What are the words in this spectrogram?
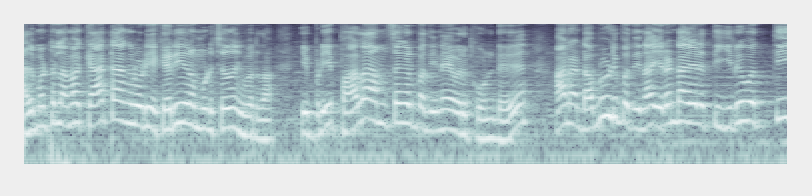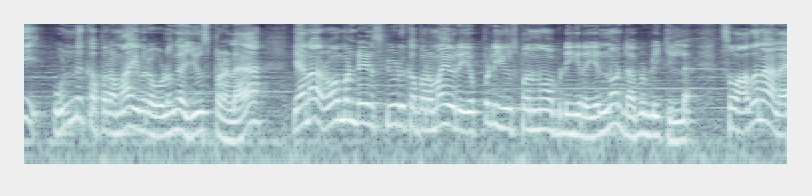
அது மட்டும் இல்லாமல் கேட்டாங்களுடைய கெரியரை முடித்ததும் இவர் தான் இப்படி பல அம்சங்கள் பார்த்திங்கன்னா இவருக்கு உண்டு. ஆனால் டபிள்யூடி பார்த்தீங்கன்னா இரண்டாயிரத்தி இருபத்தி ஒன்றுக்கு அப்புறமா இவரை ஒழுங்காக யூஸ் பண்ணலை. ஏன்னா ரோமன் டெயின்ஸ் ஃபியூடுக்கு அப்புறமா இவரை எப்படி யூஸ் பண்ணணும் அப்படிங்கிற எண்ணம் டபிள்யூடிக்கு இல்லை. ஸோ அதனால்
